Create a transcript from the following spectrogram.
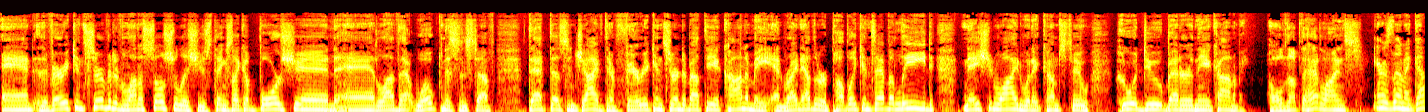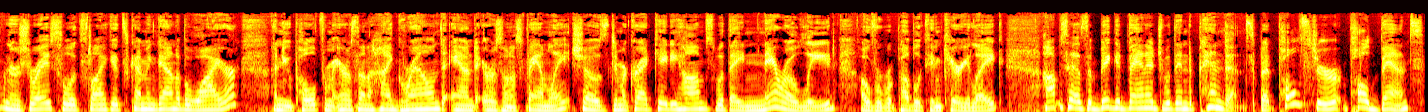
and they're very conservative. A lot of social issues, things like abortion and a lot of that wokeness and stuff, that doesn't jive. They're very concerned about the economy. And right now, the Republicans have a lead nationwide when it comes to who would do better in the economy. Holding up the headlines. Arizona governor's race looks like it's coming down to the wire. A new poll from Arizona High Ground and Arizona's Family shows Democrat Katie Hobbs with a narrow lead over Republican Kari Lake. Hobbs has a big advantage with independents, but pollster Paul Bentz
